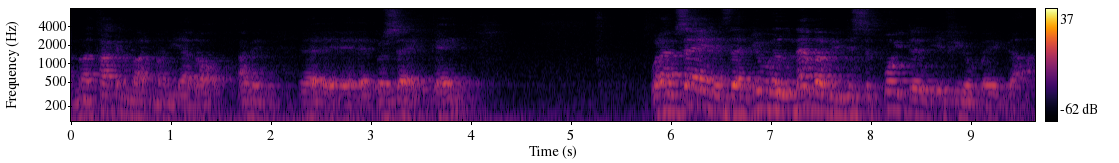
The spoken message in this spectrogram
I'm not talking about money at all. I mean, uh, uh, uh, per se, okay? What I'm saying is that you will never be disappointed if you obey God.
